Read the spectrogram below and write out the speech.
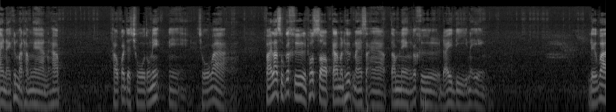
ล์ไหนขึ้นมาทำงานนะครับ เขาก็จะโชว์ตรงนี้นี่โชว์ว่าไฟล์ล่าสุดก็คือทดสอบการบันทึกในสะอาดตำแหน่งก็คือได้ดีนั่นเอง หรือว่า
